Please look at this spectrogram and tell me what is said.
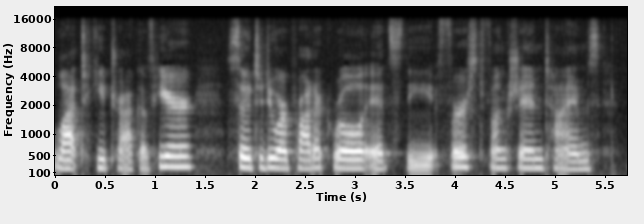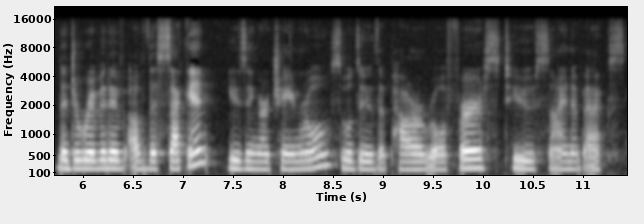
lot to keep track of here. So to do our product rule, it's the first function times the derivative of the second using our chain rule. So we'll do the power rule first, 2 sine of x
